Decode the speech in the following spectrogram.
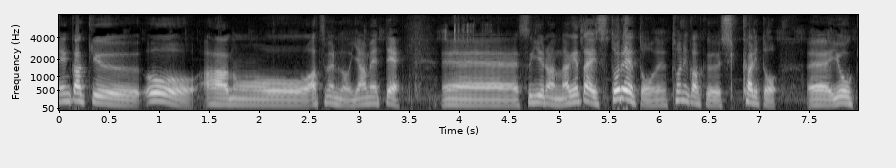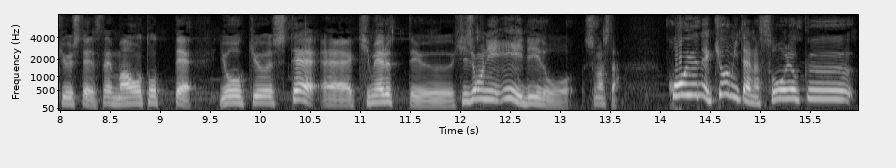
変化球を、あのー、集めるのをやめて、えー、杉浦の投げたいストレートをね、とにかくしっかりと、えー、要求してですね、間を取って、要求して、えー、決めるっていう、非常にいいリードをしました。こういうね、今日みたいな総力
